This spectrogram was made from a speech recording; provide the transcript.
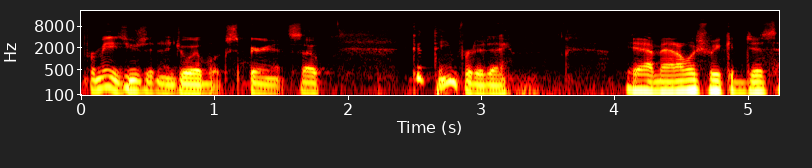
for me is usually an enjoyable experience. So, good theme for today. Yeah, man. I wish we could just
